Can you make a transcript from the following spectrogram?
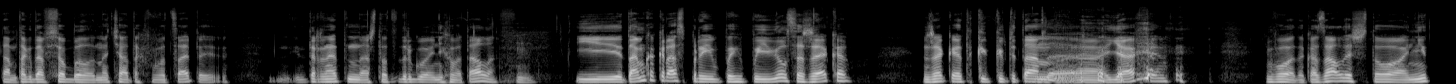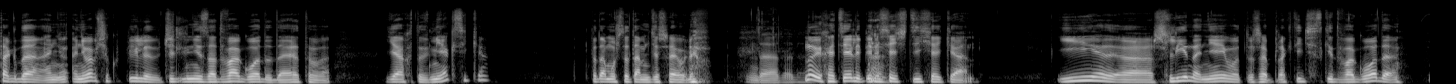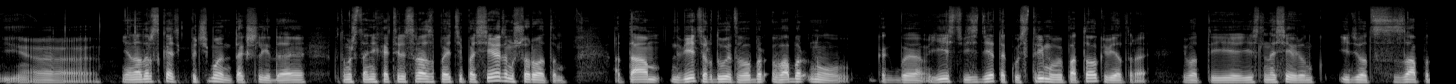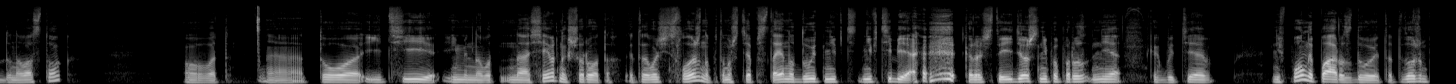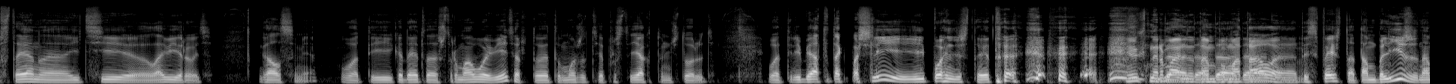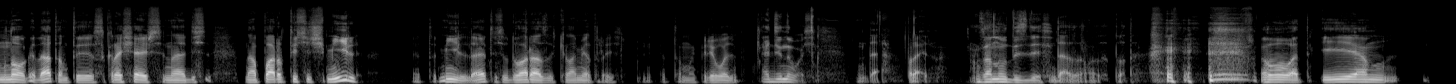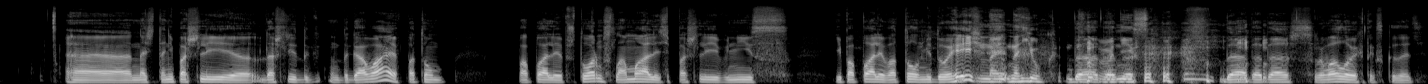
Там тогда все было на чатах в WhatsApp. Интернета на что-то другое не хватало. Хм. И там как раз при, появился Жека. Жека — это капитан да. э, яхты. Вот, оказалось, что они тогда... Они, они вообще купили чуть ли не за два года до этого яхту в Мексике, потому что там дешевле. Да, да, да. Ну и хотели пересечь Тихий океан. И э, шли на ней вот уже практически два года. И, э... Не, надо рассказать, почему они так шли, да? Потому что они хотели сразу пойти по северным широтам, а там ветер дует в, обр... в обр... ну, как бы есть везде такой стримовый поток ветра. И вот и если на севере он идет с запада на восток, вот, то идти именно вот на северных широтах это очень сложно, потому что тебя постоянно дует не в, не в тебе. Короче, ты идешь не по парус, не как бы тебе не в полный парус дует, а ты должен постоянно идти лавировать галсами. Вот, и когда это штурмовой ветер, то это может тебе просто яхту уничтожить. Вот, ребята так пошли и поняли, что это... Их нормально Да, там да, помотало. да, да. То есть, понимаешь, там ближе намного, да, там ты сокращаешься на, на пару тысяч миль. Это миль, да, это в два раза километра, если это мы переводим. 1,8. Да, правильно. Зануда здесь. Да, за- вот тот. Вот. И, эм, э, значит, они пошли, дошли до, Гавайев, потом попали в шторм, сломались, пошли вниз и попали в атолл Мидуэй. На, на юг. Да, да, вниз. да. Да, да, да, сорвало их, так сказать.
